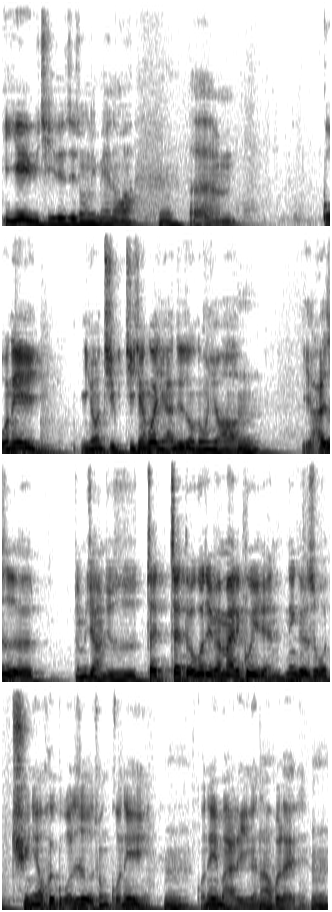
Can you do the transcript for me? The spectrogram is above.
业余级的这种里面的话，嗯。呃，国内你像几几千块钱这种东西啊，嗯。也还是怎么讲，就是在在德国这边卖的贵一点。那个是我去年回国的时候从国内嗯。国内买了一个拿回来的，嗯。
